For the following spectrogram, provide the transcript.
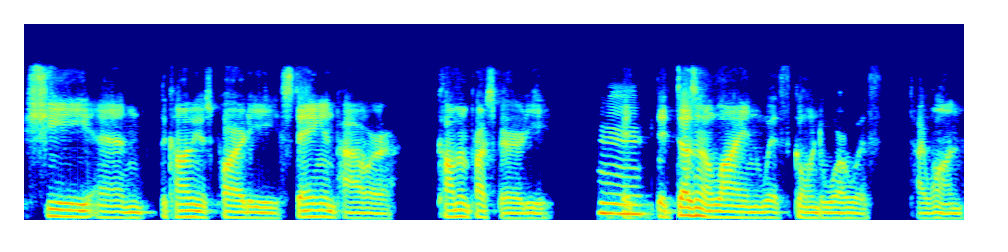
Xi and the Communist Party staying in power, common prosperity, mm. it, it doesn't align with going to war with Taiwan.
